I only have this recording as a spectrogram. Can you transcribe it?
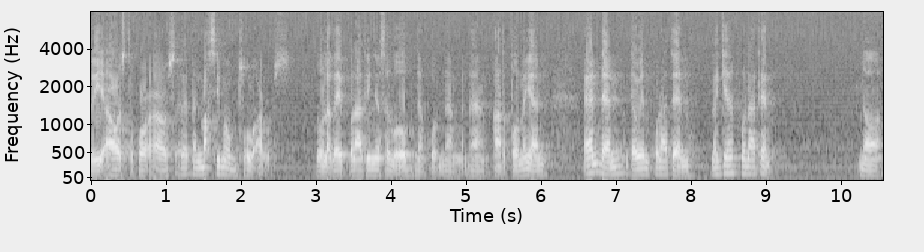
3 hours to 4 hours, and maximum 12 hours. So, lagay po natin yan sa loob ng, ng, ng karton na yan. And then, gawin po natin, lagyan po natin no,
